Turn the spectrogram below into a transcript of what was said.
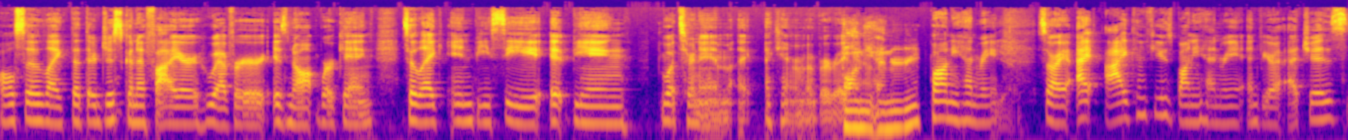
also like that they're just gonna fire whoever is not working so like in bc it being what's her name i, I can't remember right Bonnie now. Henry. bonnie henry sorry i i confuse bonnie henry and vera etches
